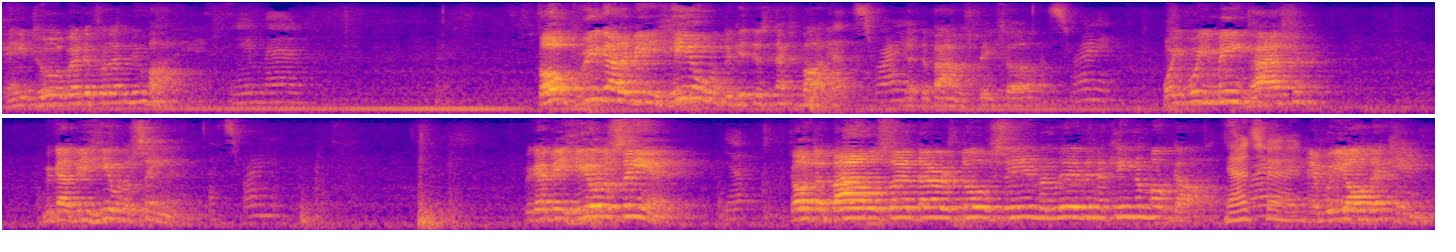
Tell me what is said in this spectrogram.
Came to her ready for that new body. Amen. Folks, we got to be healed to get this next body That's right. that the Bible speaks of. That's right. What, do you- what do you mean, Pastor? We got to be healed of sin. That's right. We got to be healed of sin. Yep. Because the Bible said there is no sin to live in the kingdom of God. That's right. right. And we are that kingdom.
